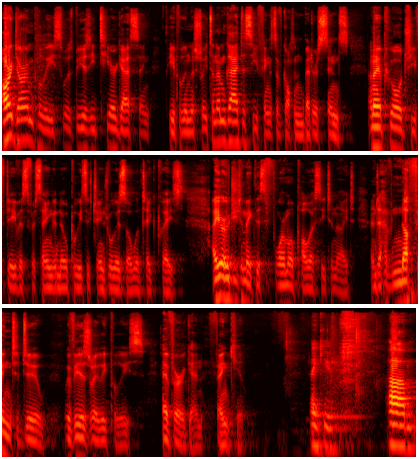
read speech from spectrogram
our Durham police was busy tear gassing people in the streets, and I'm glad to see things have gotten better since. And I applaud Chief Davis for saying that no police exchange will will take place. I urge you to make this formal policy tonight and to have nothing to do with the Israeli police ever again. Thank you. Thank you. Um,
